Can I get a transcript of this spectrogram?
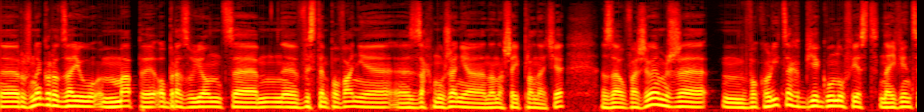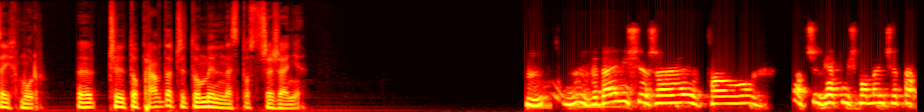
e, różnego rodzaju mapy obrazujące występowanie e, zachmurzenia na naszej planecie, zauważyłem, że w okolicach biegunów jest najwięcej chmur. Czy to prawda, czy to mylne spostrzeżenie? Hmm, wydaje mi się, że to znaczy w jakimś momencie tak,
